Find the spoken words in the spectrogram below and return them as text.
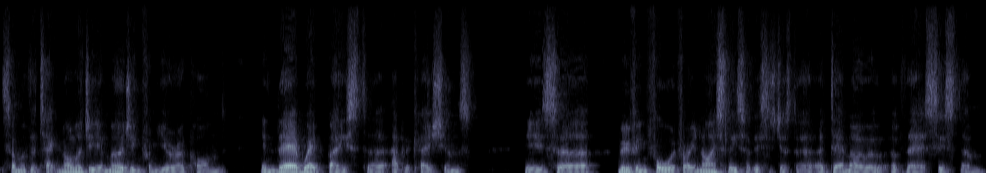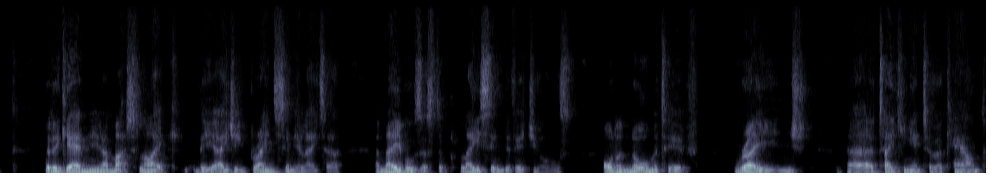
some of the technology emerging from Europond in their web-based uh, applications is uh, moving forward very nicely. So this is just a, a, demo of their system. But again, you know, much like the aging brain simulator, enables us to place individuals on a normative range, uh, taking into account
